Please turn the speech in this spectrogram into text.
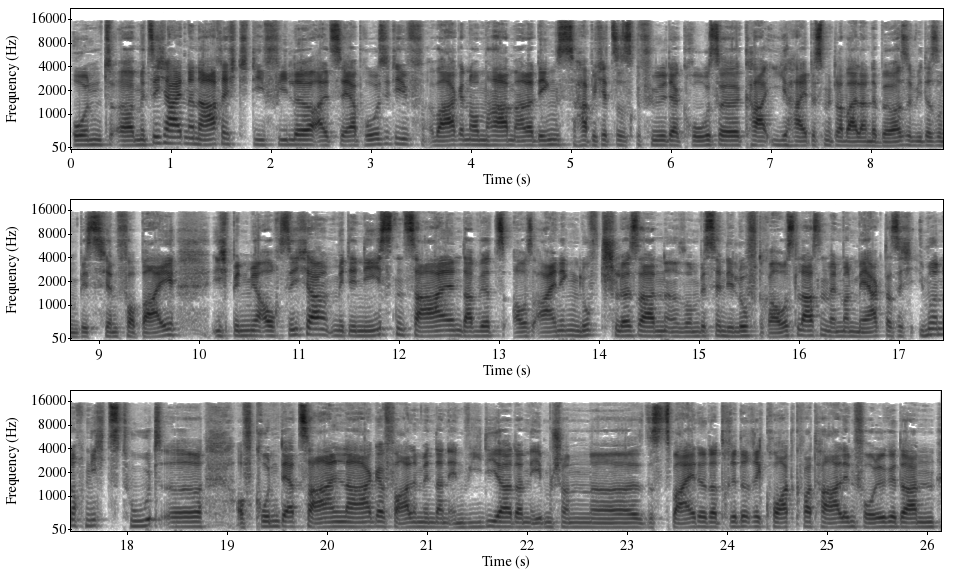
Und äh, mit Sicherheit eine Nachricht, die viele als sehr positiv wahrgenommen haben. Allerdings habe ich jetzt das Gefühl, der große KI-Hype ist mittlerweile an der Börse wieder so ein bisschen vorbei. Ich bin mir auch sicher, mit den nächsten Zahlen, da wird es aus einigen Luftschlössern äh, so ein bisschen die Luft rauslassen, wenn man merkt, dass sich immer noch nichts tut äh, aufgrund der Zahlenlage. Vor allem, wenn dann Nvidia dann eben schon äh, das zweite oder dritte Rekordquartal in Folge dann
